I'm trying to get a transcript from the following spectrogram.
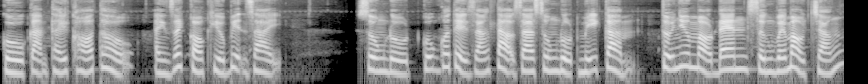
Cô cảm thấy khó thở. Anh rất có khiếu biện giải. Xung đột cũng có thể sáng tạo ra xung đột mỹ cảm, tự như màu đen xứng với màu trắng.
